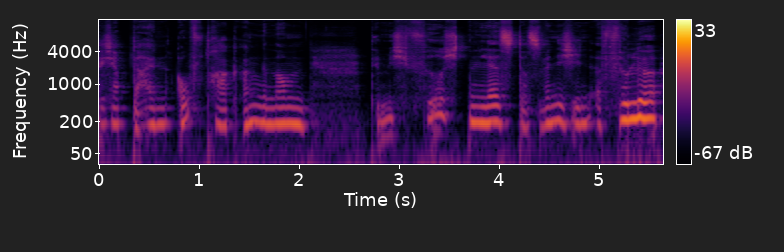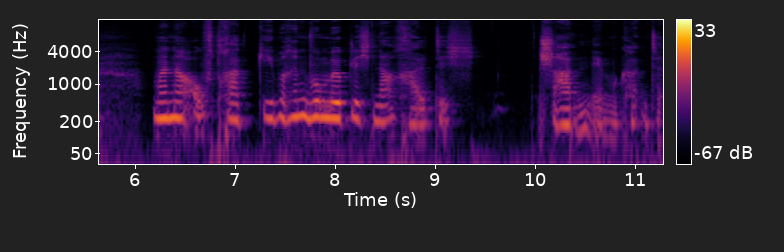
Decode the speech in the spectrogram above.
ich habe da einen Auftrag angenommen, der mich fürchten lässt, dass wenn ich ihn erfülle, meine Auftraggeberin womöglich nachhaltig Schaden nehmen könnte.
